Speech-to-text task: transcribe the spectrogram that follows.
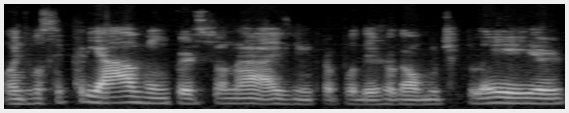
Onde você criava um personagem para poder jogar o um multiplayer.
